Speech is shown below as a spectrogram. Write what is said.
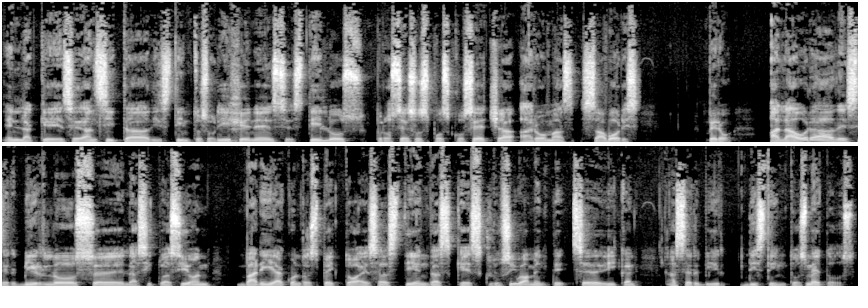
en la que se dan cita a distintos orígenes, estilos, procesos post cosecha, aromas, sabores. Pero a la hora de servirlos, eh, la situación varía con respecto a esas tiendas que exclusivamente se dedican a servir distintos métodos.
